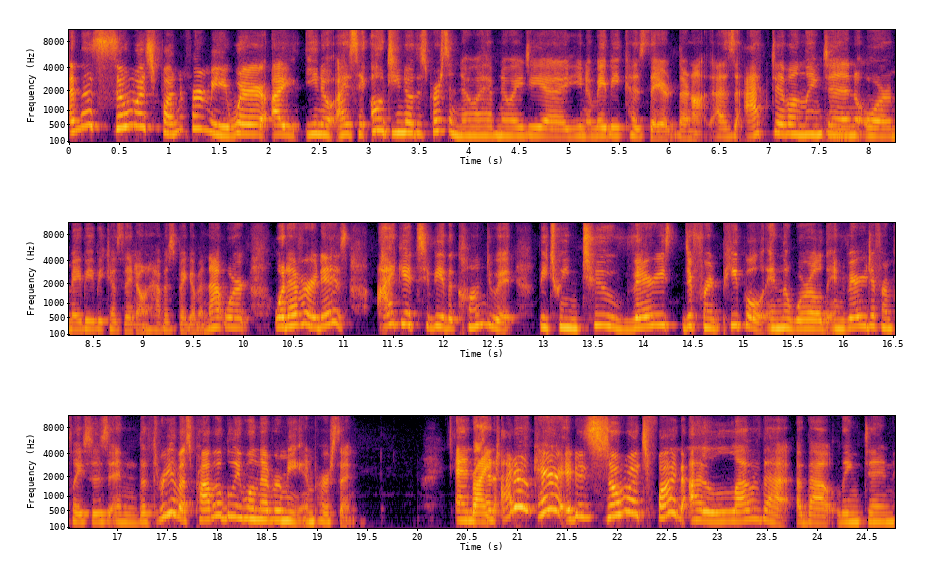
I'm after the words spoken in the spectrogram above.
And that's so much fun for me where I, you know, I say, "Oh, do you know this person?" No, I have no idea. You know, maybe because they're they're not as active on LinkedIn mm-hmm. or maybe because they don't have as big of a network. Whatever it is, I get to be the conduit between two very different people in the world in very different places and the three of us probably will never meet in person and, right. and I don't care. It is so much fun. I love that about LinkedIn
